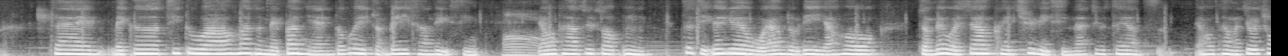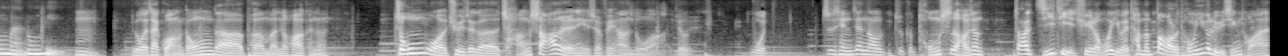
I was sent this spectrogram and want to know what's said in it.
在每个季度啊，或者每半年都会准备一场旅行，哦然后他就说，嗯，这几个月我要努力，然后准备我是要可以去旅行了，就这样子，然后他们就充满动力。嗯，如果在广东的朋友们的话，可能周末去这个长沙的人也是非常多啊。就我之前见到这个同事，好像大家集体去了，我以为他们报了同一个旅行团，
